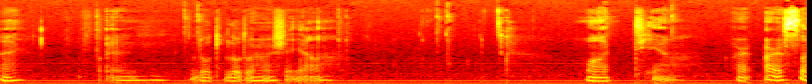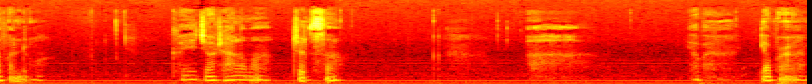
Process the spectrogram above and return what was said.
哎，嗯，录录多长时间了？我天啊，二二十四分钟，可以交差了吗？这次啊，要不然要不然。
